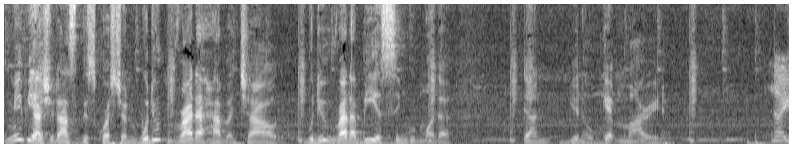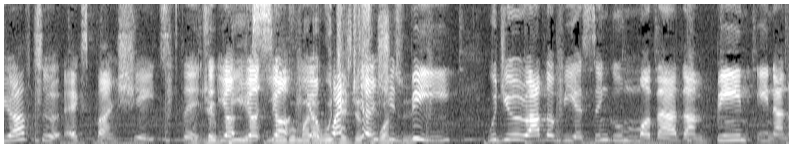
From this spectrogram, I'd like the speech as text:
maybe I should ask this question. Would you rather have a child? Would you rather be a single mother than, you know, get married? No, you have to expatiate. The, Would the- you your, be a your, single your, mother? Your Would you question just want should to- be: Would you rather be a single mother than being in an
